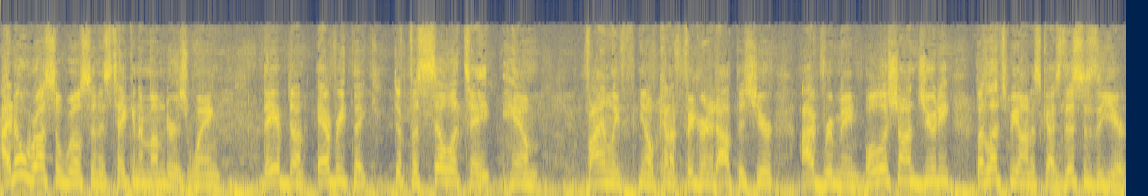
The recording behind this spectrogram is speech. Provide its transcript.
I know Russell Wilson has taken him under his wing. They have done everything to facilitate him finally, you know, kind of figuring it out this year. I've remained bullish on Jeudy, but let's be honest, guys. This is the year.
